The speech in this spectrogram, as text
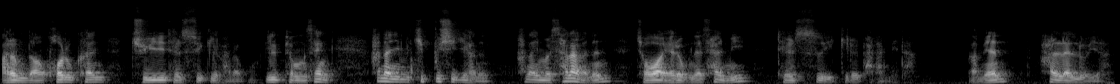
아름다운 거룩한 주일이 될 수 있길 바라고 일평생 하나님을 기쁘시게 하는 하나님을 사랑하는 저와 여러분의 삶이 될 수 있기를 바랍니다. 아멘. 할렐루야.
